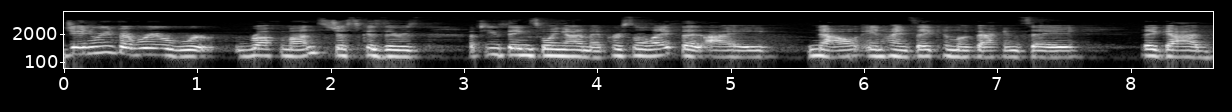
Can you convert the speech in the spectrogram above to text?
January and February were rough months just because there's a few things going on in my personal life that I now, in hindsight, can look back and say that God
